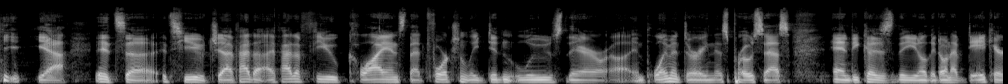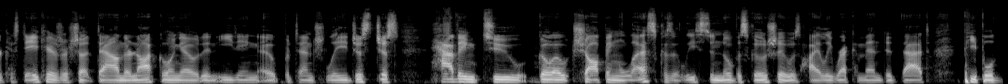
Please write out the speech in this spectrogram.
yeah, it's uh, it's huge. I've had a, I've had a few clients that fortunately didn't lose their uh, employment during this process, and because they you know they don't have daycare because daycares are shut down, they're not going out and eating out potentially. Just just having to go out shopping less because at least in Nova Scotia, it was highly recommended that people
